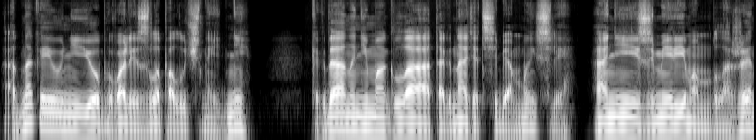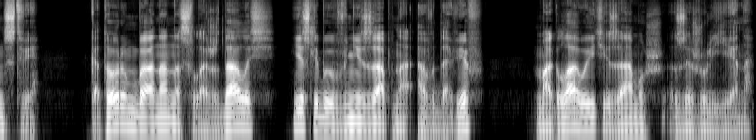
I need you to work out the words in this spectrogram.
Однако и у нее бывали злополучные дни, когда она не могла отогнать от себя мысли о неизмеримом блаженстве, которым бы она наслаждалась, если бы, внезапно овдовев, могла выйти замуж за Жульена.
